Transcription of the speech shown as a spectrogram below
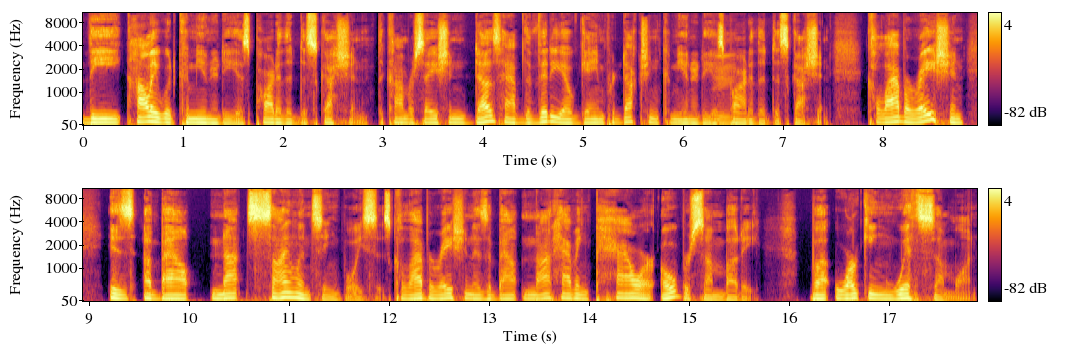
the Hollywood community as part of the discussion. The conversation does have the video game production community as Mm. part of the discussion. Collaboration is about not silencing voices. Collaboration is about not having power over somebody, but working with someone.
